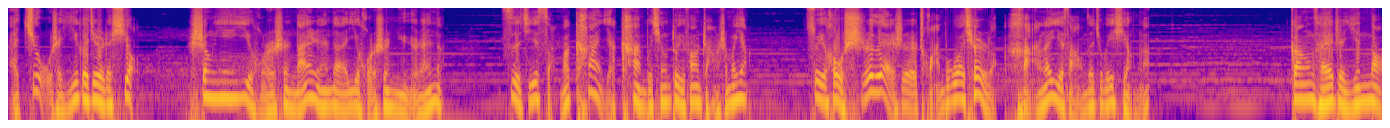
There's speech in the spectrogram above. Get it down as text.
哎，就是一个劲儿的笑，声音一会儿是男人的，一会儿是女人的，自己怎么看也看不清对方长什么样。最后实在是喘不过气儿了，喊了一嗓子就给醒了。刚才这一闹，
